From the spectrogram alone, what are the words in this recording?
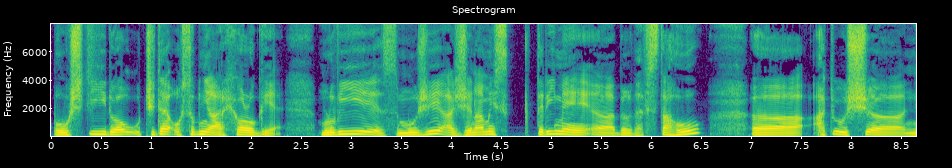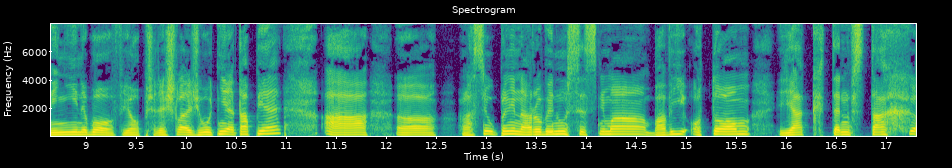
pouští do určité osobní archeologie. Mluví s muži a ženami, s kterými byl ve vztahu, ať už nyní nebo v jeho předešlé životní etapě a vlastně úplně na rovinu se s nima baví o tom, jak ten vztah eh,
